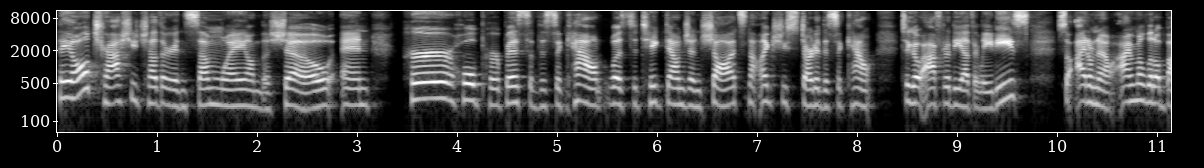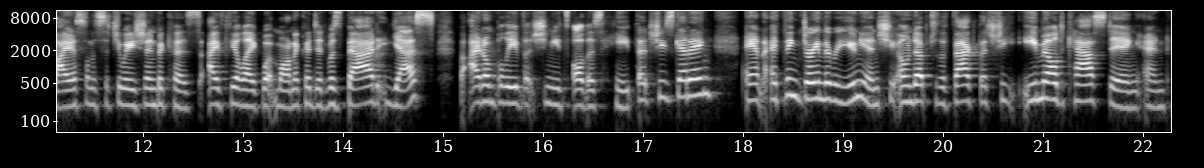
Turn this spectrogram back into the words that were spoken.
they all trash each other in some way on the show. And her whole purpose of this account was to take down Jen Shaw. It's not like she started this account to go after the other ladies. So I don't know. I'm a little biased on the situation because I feel like what Monica did was bad, yes, but I don't believe that she needs all this hate that she's getting. And I think during the reunion, she owned up to the fact that she emailed casting and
